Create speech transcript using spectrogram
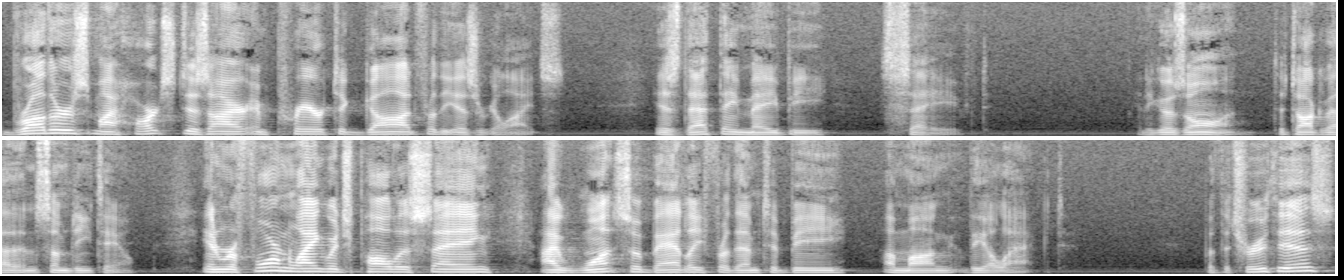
Brothers, my heart's desire and prayer to God for the Israelites is that they may be saved. And he goes on to talk about it in some detail. In Reformed language, Paul is saying, I want so badly for them to be among the elect. But the truth is,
